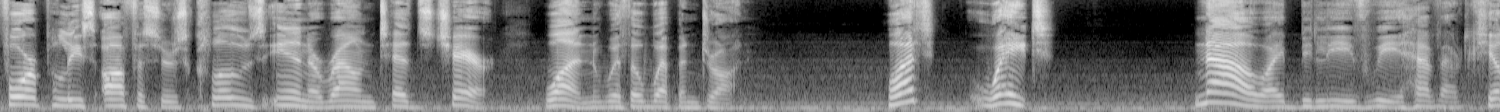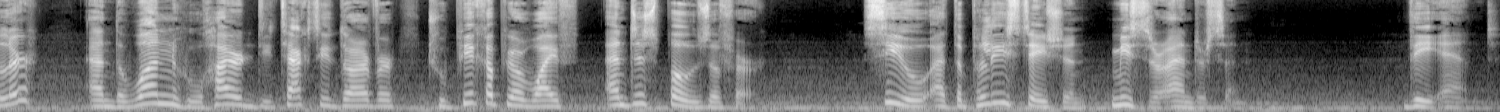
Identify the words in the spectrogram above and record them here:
Four police officers close in around Ted's chair, one with a weapon drawn. What? Wait! Now I believe we have our killer and the one who hired the taxi driver to pick up your wife and dispose of her. See you at the police station, Mr. Anderson. The end.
